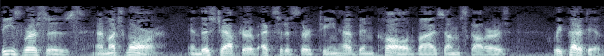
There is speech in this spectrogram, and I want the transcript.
These verses and much more in this chapter of Exodus 13 have been called by some scholars repetitive.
